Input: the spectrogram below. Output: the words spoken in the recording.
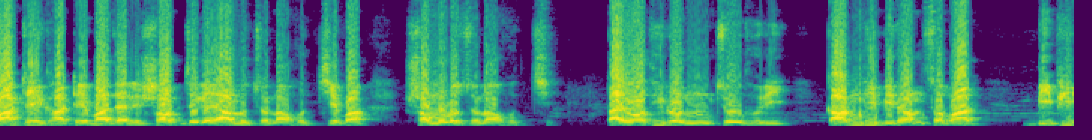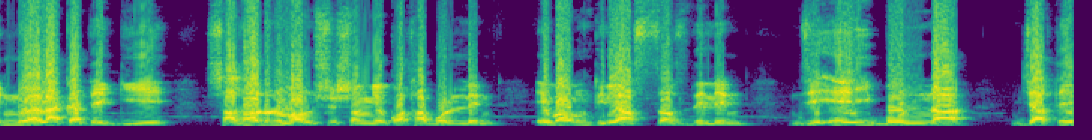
মাঠে ঘাটে, বাজারে সব জায়গায় আলোচনা হচ্ছে বা সমালোচনা হচ্ছে। তাই অধীর রঞ্জন চৌধুরী কান্ধি বিধানসভার বিভিন্ন এলাকাতে গিয়ে সাধারণ মানুষের সঙ্গে কথা বললেন এবং তিনি আশ্বাস দিলেন যে এই বন্যা যাতে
